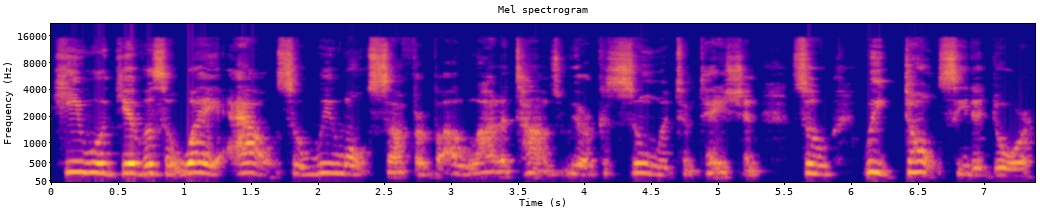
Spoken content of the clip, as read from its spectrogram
He will give us a way out so we won't suffer. But a lot of times we are consumed with temptation, so we don't see the door.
